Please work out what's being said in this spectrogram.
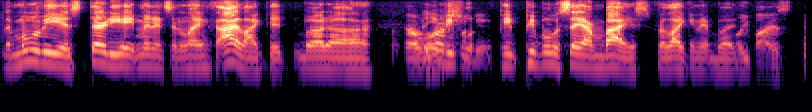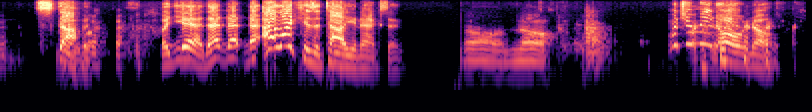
The movie is 38 minutes in length. I liked it, but uh, Uh, well, people pe- people will say I'm biased for liking it, but oh, biased. stop it. But yeah, that that, that I liked his Italian accent. Oh no, What you mean? Oh no!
